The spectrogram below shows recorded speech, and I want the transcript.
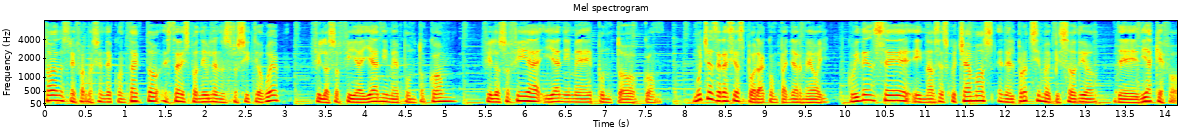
toda nuestra información de contacto está disponible en nuestro sitio web filosofiayanime.com, filosofiayanime.com. Muchas gracias por acompañarme hoy. Cuídense y nos escuchamos en el próximo episodio de Diáquefo,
